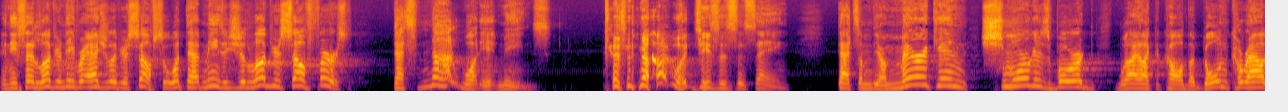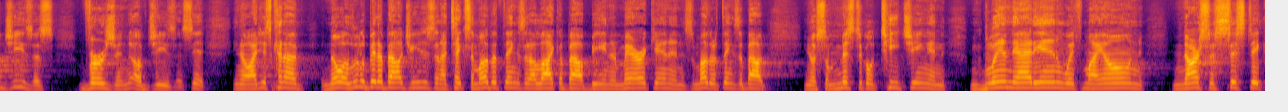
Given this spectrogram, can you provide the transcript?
And he said, Love your neighbor as you love yourself. So, what that means is you should love yourself first. That's not what it means. That's not what Jesus is saying. That's the American smorgasbord, what I like to call the Golden Corral Jesus version of Jesus. It, you know, I just kind of know a little bit about Jesus, and I take some other things that I like about being an American, and some other things about, you know, some mystical teaching, and blend that in with my own narcissistic,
